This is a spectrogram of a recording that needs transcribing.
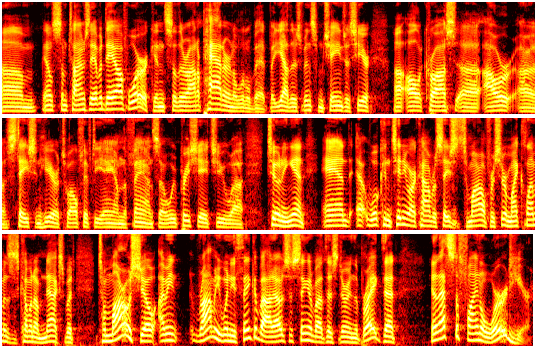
um, you know, sometimes they have a day off work, and so they're out of pattern a little bit. But yeah, there's been some changes here uh, all across uh, our uh, station here at 12:50 a.m. The Fan. So we appreciate you uh, tuning in, and uh, we'll continue our conversations tomorrow for sure. Mike Clemens is coming up next, but tomorrow's show. I mean, Rami, when you think about it, I was just thinking about this during the break that you know that's the final word here.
